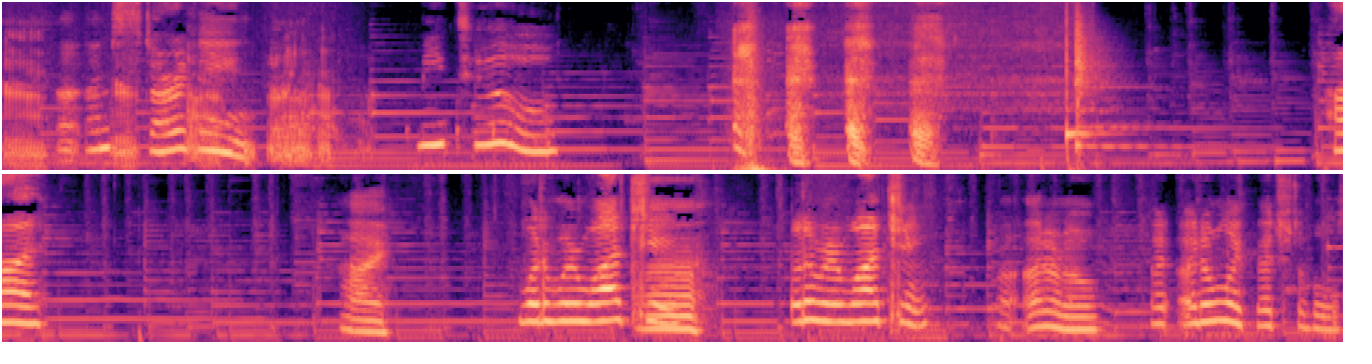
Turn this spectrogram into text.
Uh, I'm starving. Me too. Hi. Hi. What are we watching? Uh, what are we watching? I I don't know. I, I don't like vegetables.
